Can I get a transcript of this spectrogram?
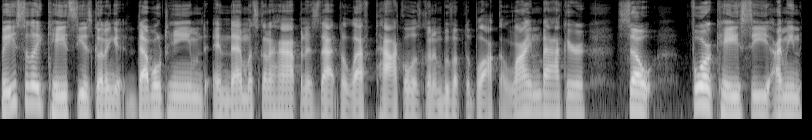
basically Casey is going to get double teamed, and then what's going to happen is that the left tackle is going to move up to block a linebacker. So for Casey, I mean,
